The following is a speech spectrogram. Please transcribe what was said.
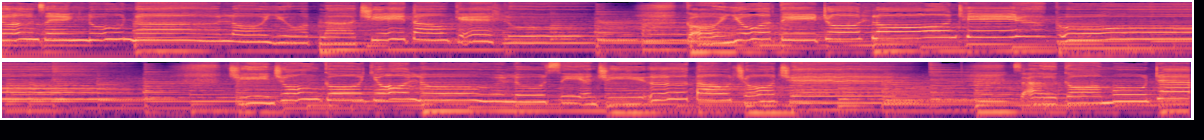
trơn danh đủ na, lo yêu là chỉ tao kể lù. Có yêu thì cho lo thì cô chỉ trong cô gió lù lù xiên chỉ ư tao cho chê. Giờ có mù đen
